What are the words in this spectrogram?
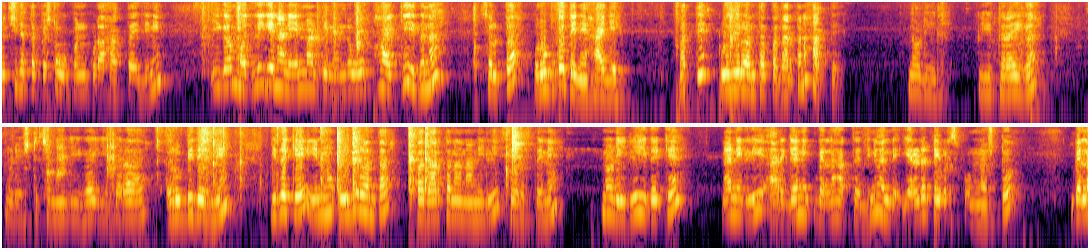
ರುಚಿಗೆ ತಕ್ಕಷ್ಟು ಉಪ್ಪನ್ನು ಕೂಡ ಹಾಕ್ತಾ ಇದ್ದೀನಿ. ಈಗ ಮೊದಲಿಗೆ ನಾನು ಏನು ಮಾಡ್ತೀನಿ ಅಂದರೆ ಉಪ್ಪು ಹಾಕಿ ಇದನ್ನ ಸ್ವಲ್ಪ ರುಬ್ಕೋತೀನಿ ಹಾಗೆ. ಮತ್ತೆ ಉಳಿದಿರುವಂಥ ಪದಾರ್ಥನ ಹಾಕ್ತೇನೆ. ನೋಡಿ ಇಲ್ಲಿ, ಈ ಥರ ಈಗ, ನೋಡಿ ಎಷ್ಟು ಚೆನ್ನಾಗಿ ಈಗ ಈ ಥರ ರುಬ್ಬಿದ್ದೇನೆ. ಇದಕ್ಕೆ ಇನ್ನು ಉಳಿದಿರುವಂಥ ಪದಾರ್ಥನ ನಾನಿಲ್ಲಿ ಸೇರಿಸ್ತೇನೆ. ನೋಡಿ ಇಲ್ಲಿ ಇದಕ್ಕೆ ನಾನಿಲ್ಲಿ ಆರ್ಗ್ಯಾನಿಕ್ ಬೆಲ್ಲ ಹಾಕ್ತಾ ಇದ್ದೀನಿ, ಒಂದು ಎರಡು ಟೇಬಲ್ ಸ್ಪೂನ್ನಷ್ಟು ಬೆಲ್ಲ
